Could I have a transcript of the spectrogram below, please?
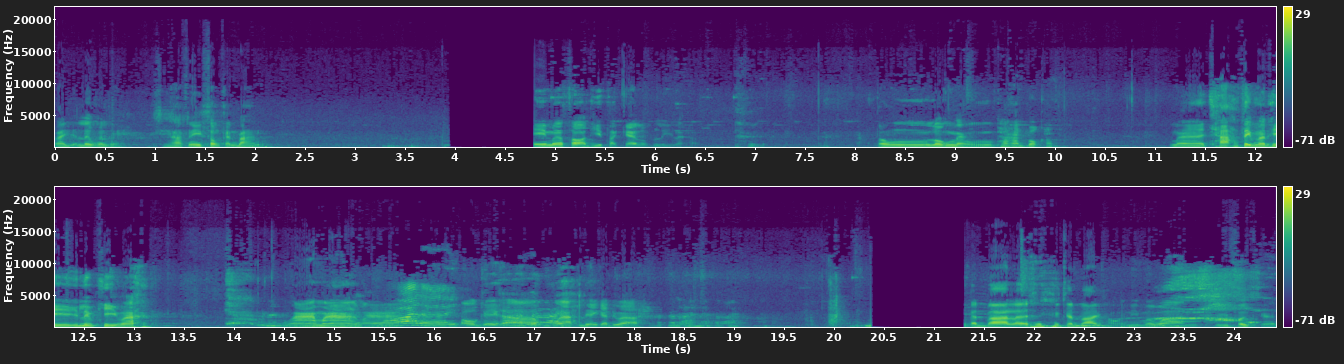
มาอย่าเริ่มกันเลยโอเคครับนี่ส่งกันบ้าน นี่มาสอนที่สักแก้วลบบุรีแล้วครับ ตรงโรงหนังทหารบกครับ มาช้าสิบนาทีรีบขี่มา มามามาร้อยเลย โอเคครับ มาเรียนกันดีกว่าไม่เป็นไรไม่เป็นไรกันบ้านแล้วกันบ้านเขาอันนี้เมื่อวานที่ฝึกกัน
